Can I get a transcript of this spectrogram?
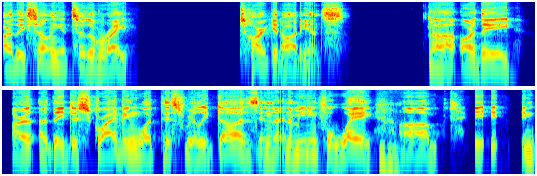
are they selling it to the right target audience? Uh, are they are, are they describing what this really does in a, in a meaningful way? Mm-hmm. Um, it, it, in,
